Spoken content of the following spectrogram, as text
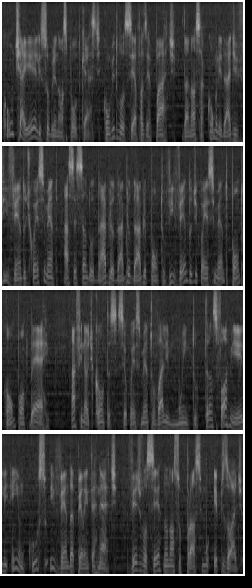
conte a ele sobre nosso podcast. Convido você a fazer parte da nossa comunidade Vivendo de Conhecimento, acessando www.vivendodeconhecimento.com.br. Afinal de contas, seu conhecimento vale muito. Transforme ele em um curso e venda pela internet. Vejo você no nosso próximo episódio.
